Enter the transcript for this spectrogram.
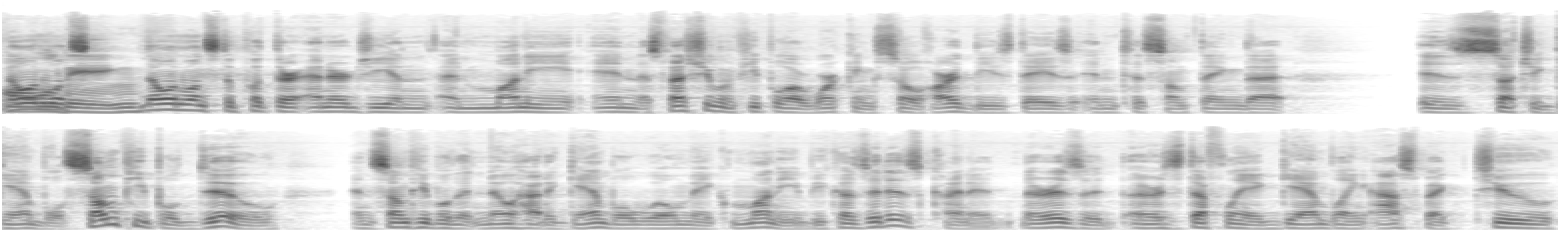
no one, wants, no one wants to put their energy and, and money in, especially when people are working so hard these days, into something that is such a gamble. Some people do, and some people that know how to gamble will make money because it is kind of there is a there's definitely a gambling aspect to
